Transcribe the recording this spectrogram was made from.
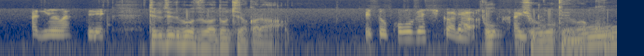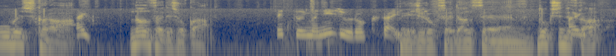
はじめまして。てるてる坊主はどちらから？えっと、神戸市から。お、はい。兵庫県は神戸市から、はい。何歳でしょうか？えっと、今26歳です。26歳男性。独身ですか、はい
